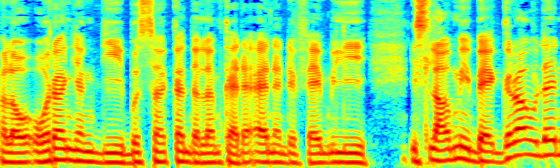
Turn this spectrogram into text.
kalau orang yang dibesarkan dalam keadaan ada family Islamic background then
